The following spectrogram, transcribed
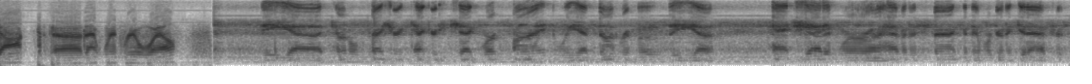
Docked. Uh, that went real well. The uh, internal pressure integrity check worked fine. We have not removed the uh, hatch yet, and we're uh, having a snack, and then we're going to get after it.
